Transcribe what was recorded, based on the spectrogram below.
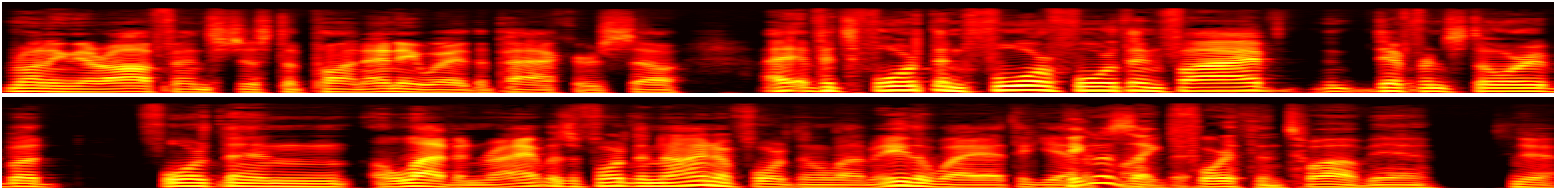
running their offense just to punt anyway. The Packers. So I, if it's fourth and four, fourth and five, different story. But fourth and eleven, right? Was it fourth and nine or fourth and eleven? Either way, I think yeah. I think it was like fourth and twelve. Yeah. Yeah.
